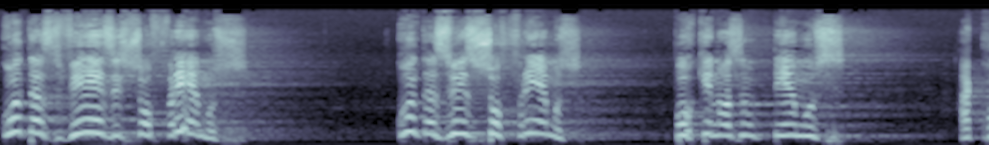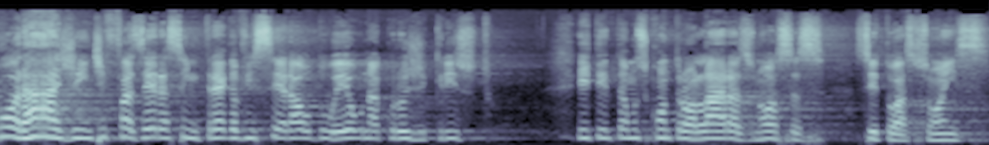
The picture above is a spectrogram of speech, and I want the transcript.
Quantas vezes sofremos? Quantas vezes sofremos porque nós não temos a coragem de fazer essa entrega visceral do eu na cruz de Cristo e tentamos controlar as nossas situações.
